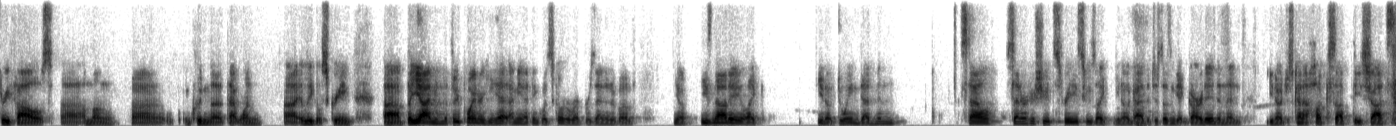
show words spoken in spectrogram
three fouls uh, among, uh, including the, that one uh, illegal screen. Uh, but yeah, I mean, the three pointer he hit, I mean, I think was sort of representative of, you know, he's not a like, you know, Dewayne Dedmon style center who shoots threes, who's like, you know, a guy that just doesn't get guarded and then, you know, just kind of hooks up these shots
